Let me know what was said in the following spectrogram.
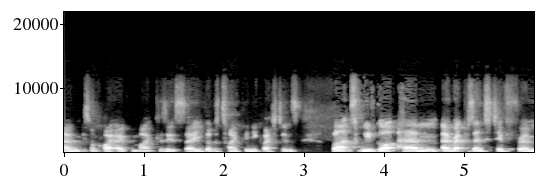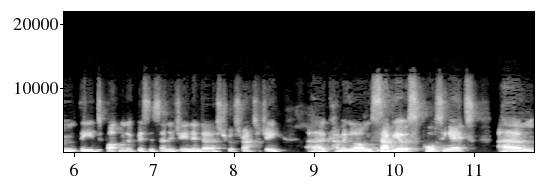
Um, it's not quite open mic because it's uh, you've got to type in your questions. but we've got um, a representative from the Department of Business, Energy and Industrial Strategy uh, coming along. Sabio is supporting it. Um,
